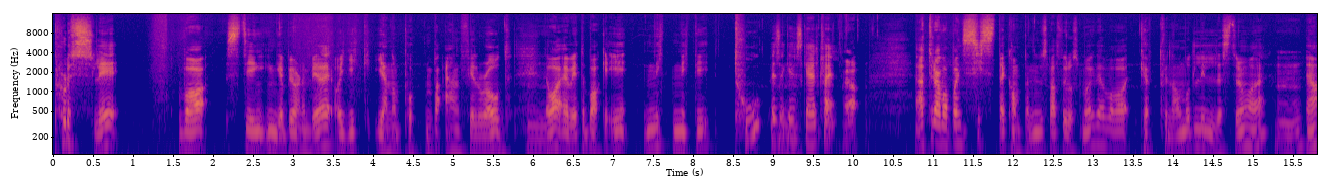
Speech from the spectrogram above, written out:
Plutselig var Sting Inge Bjørneby der og gikk gjennom porten på Anfield Road. Mm. Det var er vi tilbake i 1992, hvis jeg ikke husker helt feil. Ja. Jeg tror jeg var på den siste kampen du spilte for Rosenborg. Det var cupfinalen mot Lillestrøm, var det? Mm. Ja,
